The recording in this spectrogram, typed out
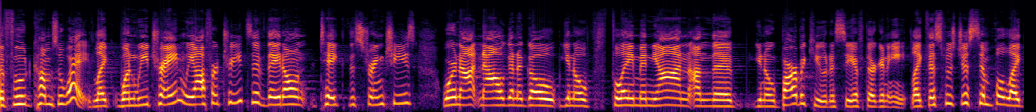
the food comes away. Like when we train, we offer treats. If they don't take the string cheese, we're not now going to go, you know, filet mignon on the, you know, barbecue to see if they're going to eat. Like this was just simple. Like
